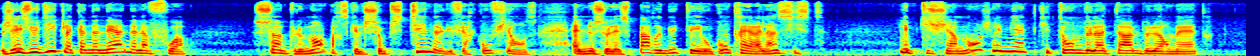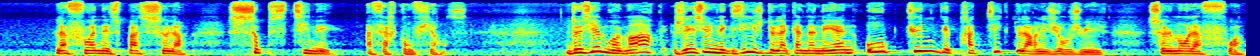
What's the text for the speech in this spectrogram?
Jésus dit que la cananéenne a la foi, simplement parce qu'elle s'obstine à lui faire confiance. Elle ne se laisse pas rebuter, au contraire, elle insiste. Les petits chiens mangent les miettes qui tombent de la table de leur maître. La foi, n'est-ce pas cela? S'obstiner à faire confiance. Deuxième remarque, Jésus n'exige de la cananéenne aucune des pratiques de la religion juive, seulement la foi.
